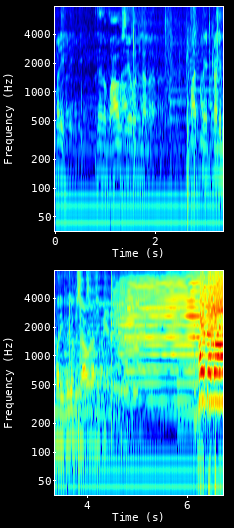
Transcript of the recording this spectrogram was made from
મળી. ભાવ છે વડલાનો. પાંચ મિનિટ ખાલી મારી વિરમ સાવડાની મેલ વડલા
